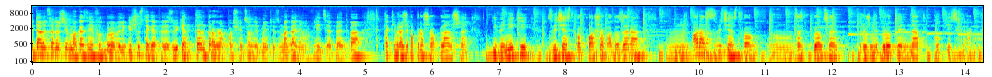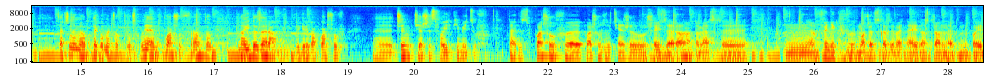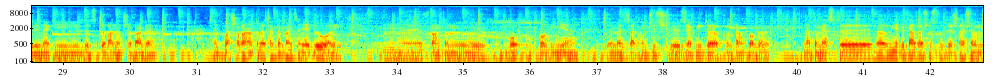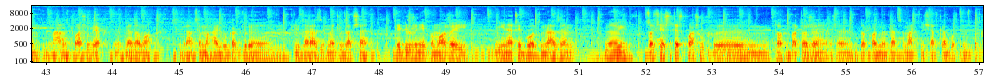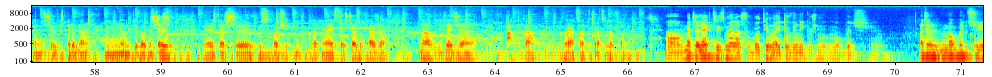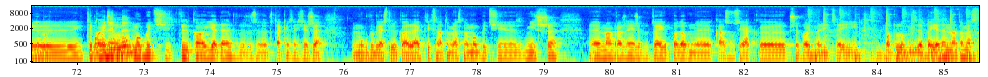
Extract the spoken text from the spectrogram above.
Witamy serdecznie w magazynie futbolowej Ligi Szóstek FLS Weekend. Ten program poświęcony będzie zmaganiom w Lidze B2. W takim razie poproszę o planszę i wyniki. Zwycięstwo Płaszowa do zera mm, oraz zwycięstwo mm, zaskakujące drużyny Bruty nad Kukiz Kraków. Zaczynamy od tego meczu, o którym wspomniałem. Płaszów Fronton. No i do zera wygrywa Płaszów, y, czym cieszy swoich kibiców. Tak, Płaszów, e, Płaszów zwyciężył 6-0, natomiast e, wynik może wskazywać na jednostronny pojedynek i zdecydowaną przewagę Płaszowa, natomiast tak do końca nie było i mm, Fronton e, mógł, powinien mecz zakończyć z jakimś dorobkiem bramkowym. Natomiast e, no, nie wykazał się skutecznością, no, a z Płaszów jak wiadomo bramce ma Hajduka, który kilka razy w meczu zawsze tej drużynie pomoże i nie inaczej było tym razem. No i co cieszy też Płaszów, y, to chyba to, że, że do formy wraca Marcin Siatka, bo w tym spotkaniu strzelił cztery bramki, w minionym tygodniu Trzy. też, y, też y, wpisywał się kilkukrotnie na listę szczezów, także no, widać, że Atka wraca, wraca do formy. A Mecz Electric z Melange Football Team, no i tu wynik już mógł być Znaczy mógł być y, tylko Mógł jeden, mógł być tylko jeden, w, w takim sensie, że mógł wygrać tylko Electrix, natomiast no, mógł być niższy. Y, Mam wrażenie, że tutaj podobny kasus jak y, przy Wojtmelice i Motulu w Lidze B1, natomiast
